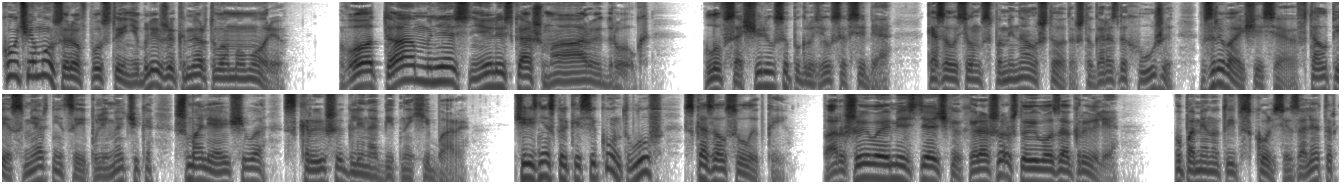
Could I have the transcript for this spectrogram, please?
Куча мусора в пустыне, ближе к Мертвому морю. Вот там мне снились кошмары, друг». Лув сощурился, погрузился в себя. Казалось, он вспоминал что-то, что гораздо хуже, взрывающееся в толпе смертницы и пулеметчика, шмаляющего с крыши глинобитной хибары. Через несколько секунд Лув сказал с улыбкой. «Паршивое местечко, хорошо, что его закрыли». Упомянутый вскользь изолятор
